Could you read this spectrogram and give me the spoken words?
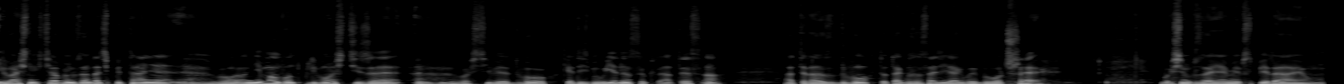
I właśnie chciałbym zadać pytanie, bo nie mam wątpliwości, że e, właściwie dwóch, kiedyś był jeden Sokrates, a, a teraz dwóch, to tak w zasadzie jakby było trzech, bo się wzajemnie wspierają.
